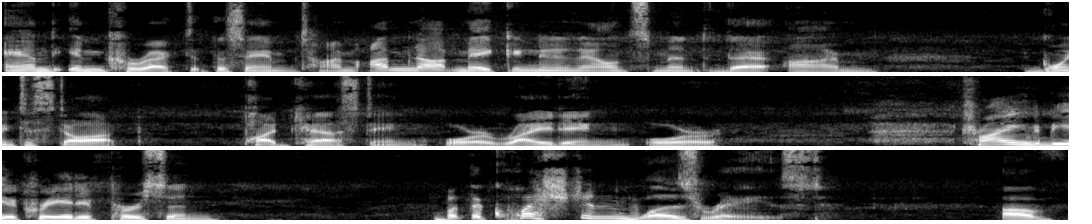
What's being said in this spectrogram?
and incorrect at the same time. I'm not making an announcement that I'm going to stop podcasting or writing or trying to be a creative person. But the question was raised of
